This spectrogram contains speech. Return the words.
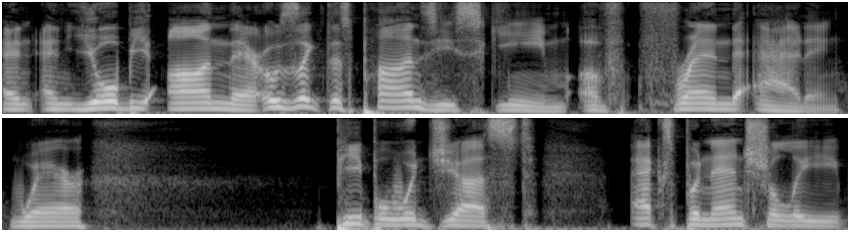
and and you'll be on there. It was like this Ponzi scheme of friend adding where people would just exponentially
